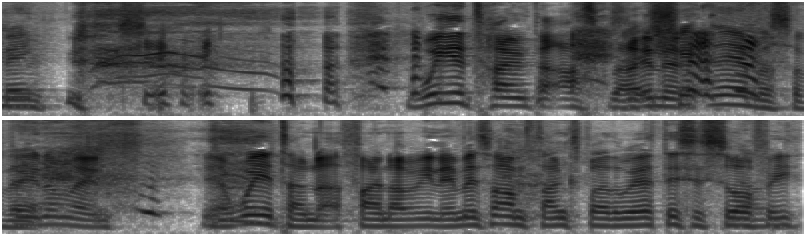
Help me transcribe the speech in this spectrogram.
Jamie. didn't- Weird time to ask that, isn't shit it? name or You something? know what I mean? Yeah, weird time to find out what your name is. I'm thanks, by the way. This is Sophie,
